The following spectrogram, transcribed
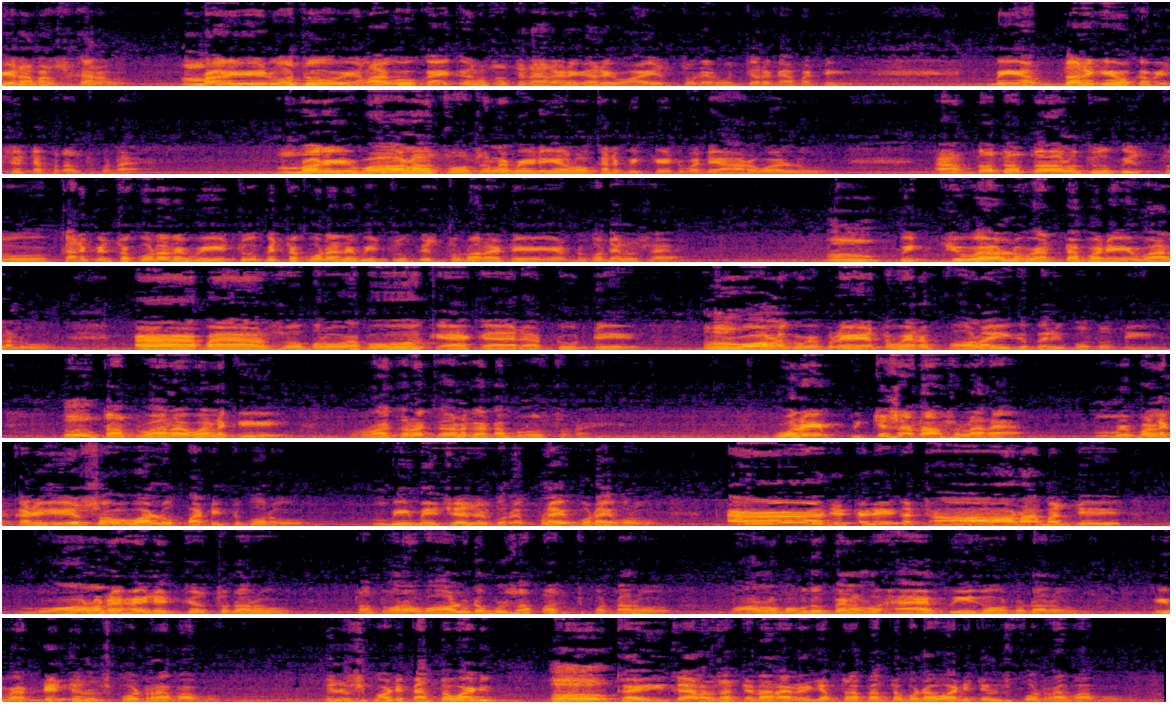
నమస్కారం. మరి ఈరోజు ఎలాగో కైకలు సత్యనారాయణ గారి వాయిస్తూ నేను వచ్చాను కాబట్టి మీ అందరికీ ఒక విషయం చెప్పదలుచుకున్నా. మరి ఇవాళ సోషల్ మీడియాలో కనిపించేటువంటి ఆడవాళ్ళు అందచందాలు చూపిస్తూ కనిపించకూడనివి చూపించకూడనివి చూపిస్తున్నారంటే ఎందుకో తెలుసా? పిచ్చి వాళ్ళు వెంటపడి వాళ్ళను సూపర్ అబో కేక అని అంటుంటే వాళ్ళకు విపరీతమైన ఫాలోయింగ్ పెరిగిపోతుంది. తద్వారా వాళ్ళకి రకరకాలుగా డబ్బులు వస్తున్నాయి. ఒరే పిచ్చి సదాసులారా మిమ్మల్ని కనీసం వాళ్ళు పట్టించుకోరు. మీ మెసేజ్కు రిప్లై కూడా ఇవ్వరు. అది తెలియక చాలా మంది వాళ్ళని హైలైట్ చేస్తున్నారు. తద్వారా వాళ్ళు డబ్బులు సంపాదించుకుంటారు. వాళ్ళ మగుడు పిల్లలు హ్యాపీగా ఉంటున్నారు. ఇవన్నీ తెలుసుకోవటరా బాబు. తెలుసుకోండి పెద్దవాడి కైకాల సత్యనారాయణ చెప్తా పెద్దబుడవాడిని తెలుసుకోవటరా బాబు.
